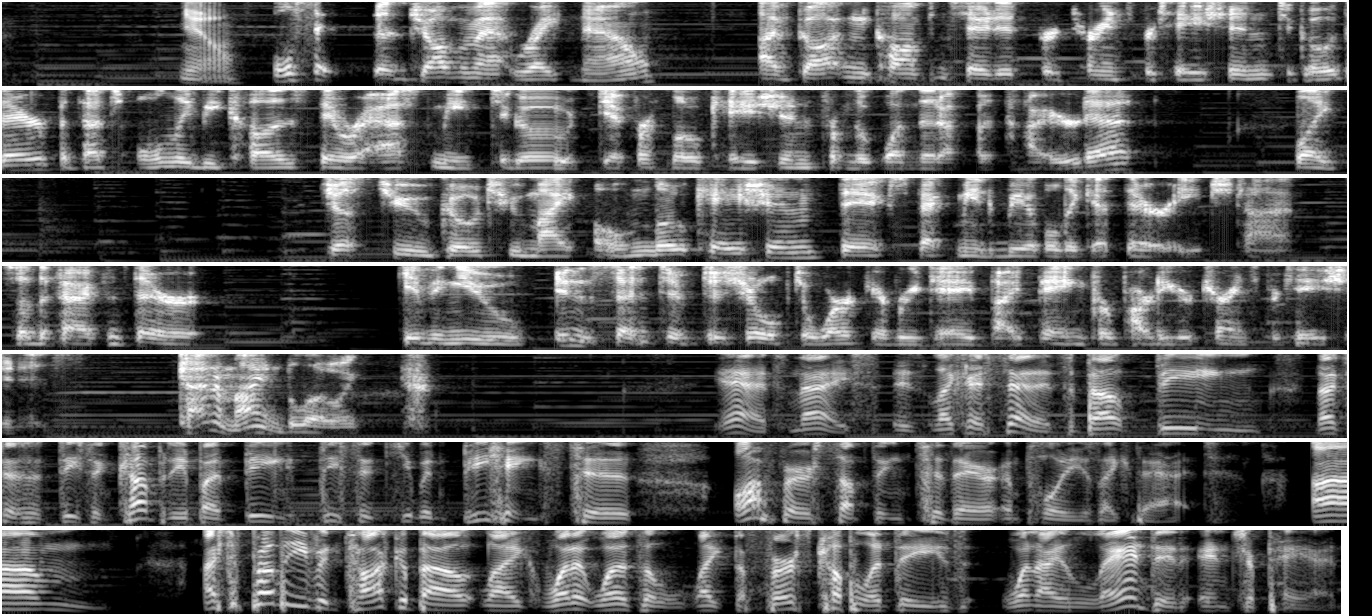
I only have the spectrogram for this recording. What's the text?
You know. We'll say the job I'm right now. I've gotten compensated for transportation to go there, but that's only because they were asking me to go to a different location from the one that I was hired at. Like, just to go to my own location, they expect me to be able to get there each time. So the fact that they're giving you incentive to show up to work every day by paying for part of your transportation is kind of mind blowing. Yeah, it's nice. It, like I said, it's about being not just a decent company, but being decent human beings to offer something to their employees like that. Um, I should probably even talk about like what it was the, like the first couple of days when I landed in Japan,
